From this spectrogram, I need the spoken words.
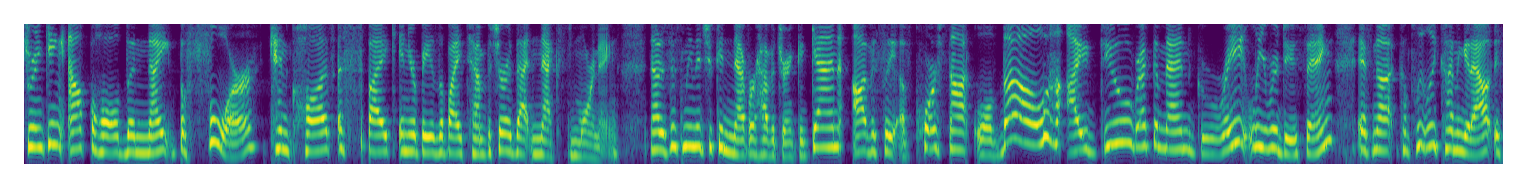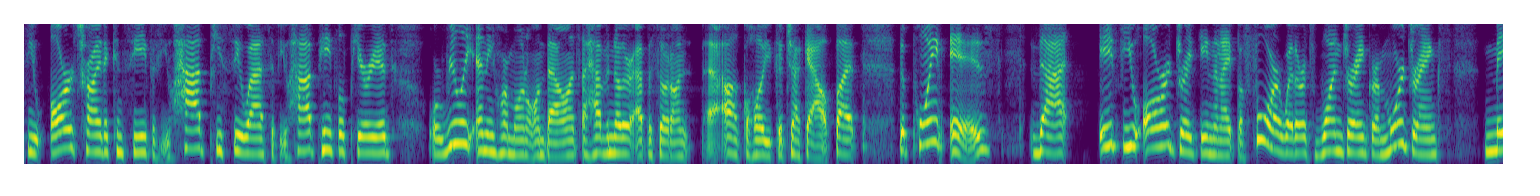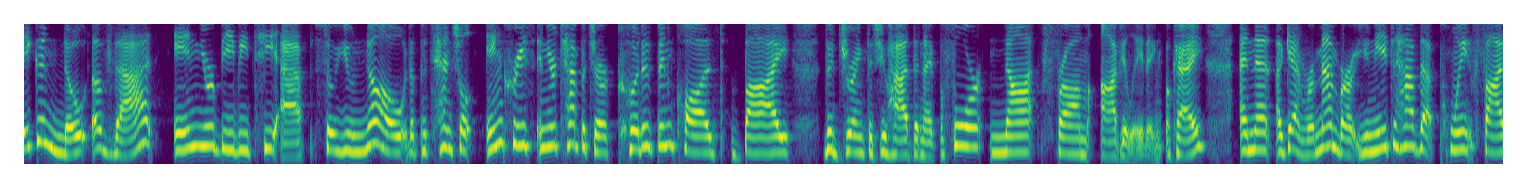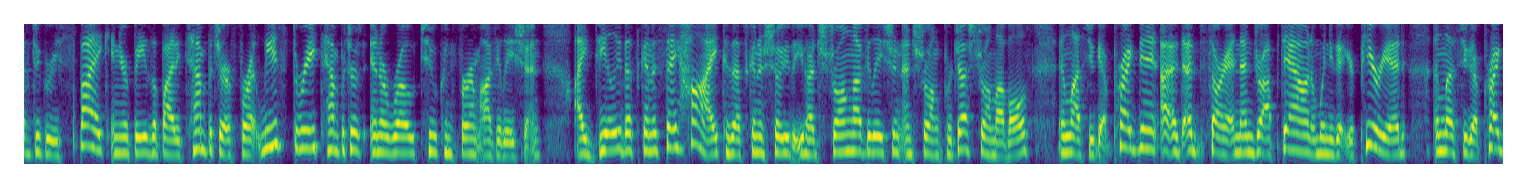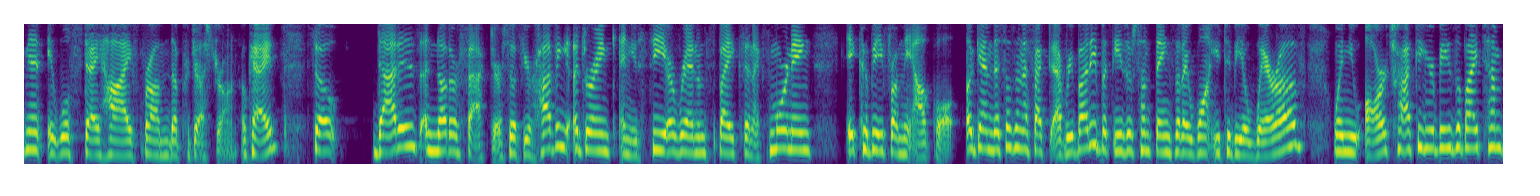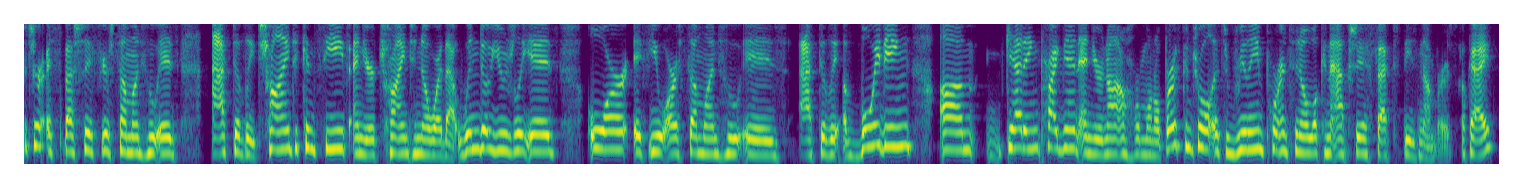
drinking alcohol the night before can cause a spike in your basal body temperature that next morning. Now, does this mean that you can never have a drink again? Obviously, of course not. Although I do recommend greatly reducing, if not completely cutting it out, if you are trying to conceive, if you have PCOS, if you have painful periods, or really any hormonal imbalance. I have another episode on alcohol you could check out. But the point is that if you are drinking the night before, whether it's one drink or more drinks, make a note of that in your BBT app so you know the potential increase in your temperature could have been caused by the drink that you had the night before, not from ovulating. Okay. And then again, remember, you need to have that 0.5 degree spike in your basal body temperature for at least three temperatures in a row to confirm ovulation. Ideally, that's going to stay high because that's going to show you that you had strong ovulation and strong progesterone levels, unless you get pregnant. Uh, I'm sorry. And then drop down and when you get your period, unless you get pregnant, it will stay high from the progesterone. Okay. So that is another factor. So if you're having a drink and you see a random spike the next morning, it could be from the alcohol. Again, this doesn't affect everybody, but these are some things that I want you to be aware of when you are tracking your basal body temperature, especially if you're someone who is actively trying to conceive and you're trying to know where that window usually is, or if you are someone who is actively avoiding um, getting pregnant and you're not on hormonal birth control. It's really important to know what can actually affect these numbers. Okay.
